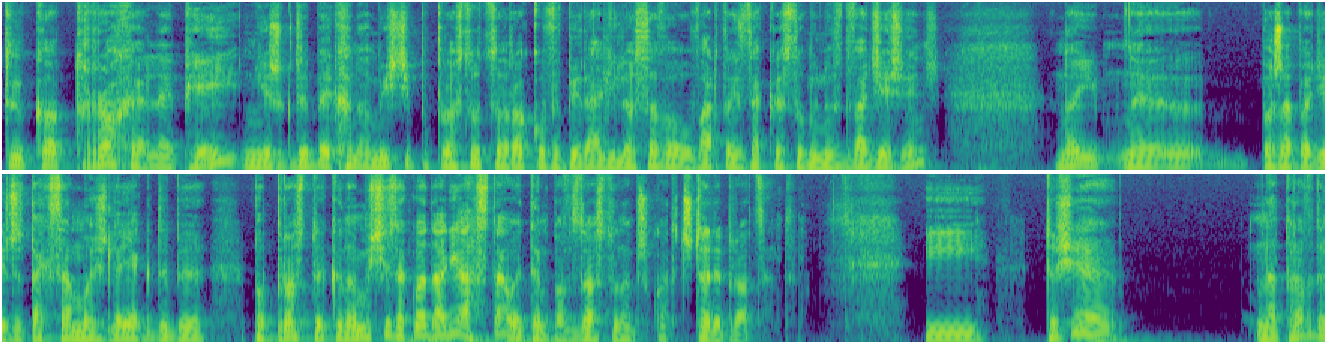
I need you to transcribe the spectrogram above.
tylko trochę lepiej, niż gdyby ekonomiści po prostu co roku wybierali losową wartość z zakresu minus 20. No i yy, można powiedzieć, że tak samo źle, jak gdyby po prostu ekonomiści zakładali, a stałe tempo wzrostu na przykład 4%. I to się naprawdę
